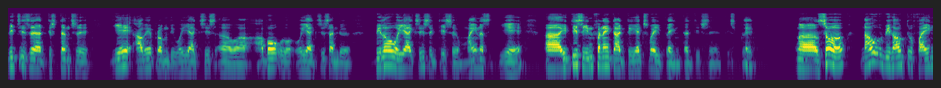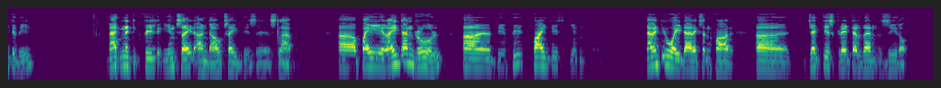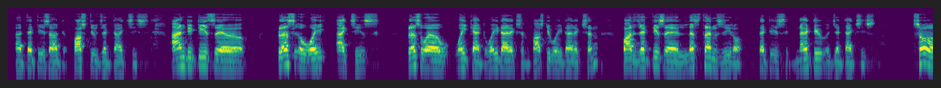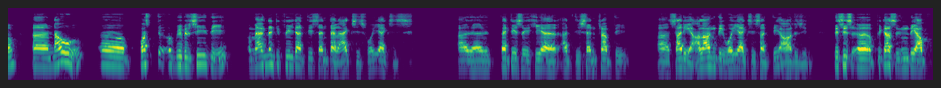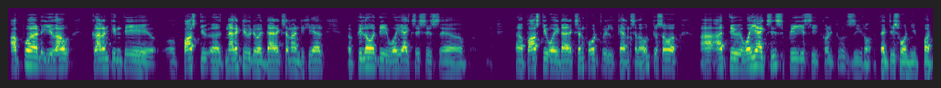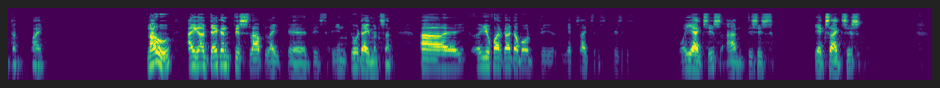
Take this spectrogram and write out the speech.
which is a distance uh, a away from the y-axis uh, above y-axis and uh, below y-axis it is uh, minus a. Uh, it is infinite at the xy plane that is uh, this plane. So now we have to find the magnetic field inside and outside this slab. By right hand rule the field point is in negative y direction for uh, z is greater than 0 uh, that is at positive z axis. And it is uh, plus y axis plus y cat y direction positive y direction for z is uh, less than 0 that is negative z axis. So uh, now uh, first we will see the magnetic field at the center axis, y axis. Uh, that is here at the center of the, uh, sorry, along the y axis at the origin. This is uh, because in the up, upward you have current in the positive, negative direction and here below the y axis is positive y direction, both will cancel out. So uh, at the y-axis p is equal to 0 that is one important point now i have taken this slab like uh, this in two dimension uh, you forgot about the x-axis this is y-axis and this is x-axis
